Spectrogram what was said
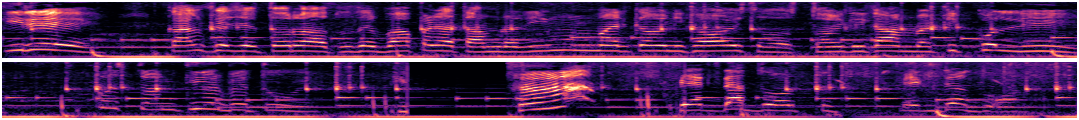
কিরে, কালকে যে তোরা, তোদের বাপেরা তো আমরা রিমুন মায়ের কারণে খাওয়াইছ তোর কি আমরা ঠিক করলি? কি করবে তুই? হ্যাঁ? Pega da dor, pega da dor.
